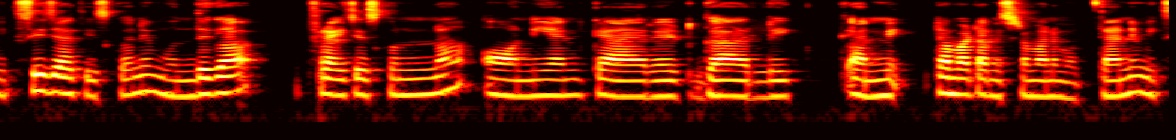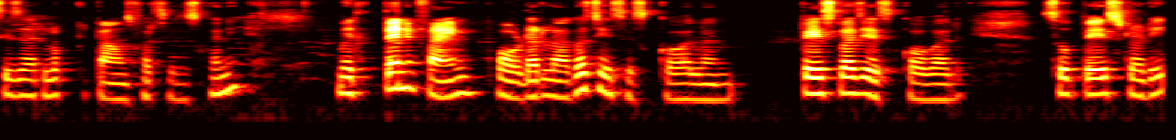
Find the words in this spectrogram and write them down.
మిక్సీ జార్ తీసుకొని ముందుగా ఫ్రై చేసుకున్న ఆనియన్ క్యారెట్ గార్లిక్ అన్ని టమాటా మిశ్రమాన్ని మొత్తాన్ని మిక్సీ జార్లోకి ట్రాన్స్ఫర్ చేసుకొని మెత్తని ఫైన్ పౌడర్ లాగా చేసేసుకోవాలని పేస్ట్లా చేసుకోవాలి. So paste ready.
